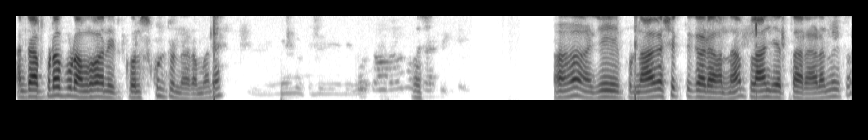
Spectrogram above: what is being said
అంటే అప్పుడప్పుడు అమ్మవారిని కొలుసుకుంటున్నారా మరి? ఇది ఇప్పుడు నాగశక్తి కాడ ఏమన్నా ప్లాన్ చేస్తారా ఆడ మీకు?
